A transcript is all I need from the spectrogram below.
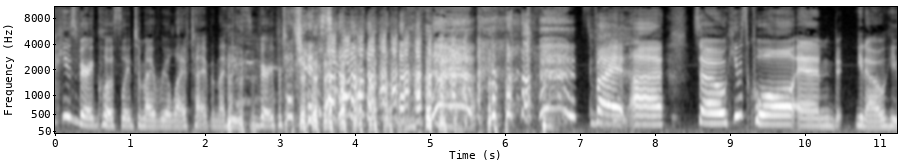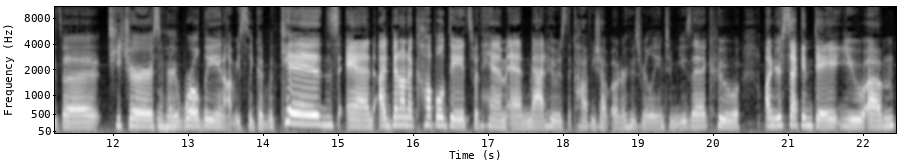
he's very closely to my real life type, and that he's very pretentious. but uh, so he was cool, and you know, he's a teacher, so very worldly, and obviously good with kids. And I'd been on a couple dates with him and Matt, who is the coffee shop owner, who's really into music. Who on your second date you um,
